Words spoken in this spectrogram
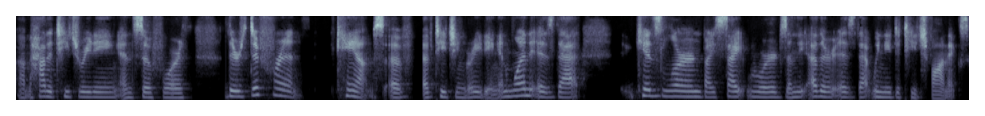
um, how to teach reading and so forth. There's different camps of of teaching reading, and one is that kids learn by sight words and the other is that we need to teach phonics.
